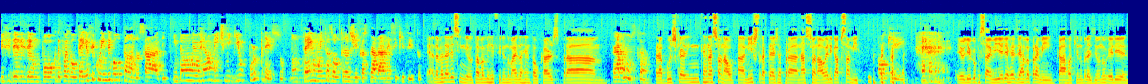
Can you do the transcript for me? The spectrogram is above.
me fidelizei um pouco, depois voltei. Eu fico indo e voltando, sabe? Então eu realmente me guio por preço. Não tenho muitas outras dicas para dar nesse quesito. É, na verdade, assim, eu tava me referindo mais a rental cars pra. Pra busca. Pra busca internacional. A minha estratégia pra nacional é ligar pro Samir. Ok. eu ligo pro Samir e ele reserva para mim. Carro aqui no Brasil, ele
